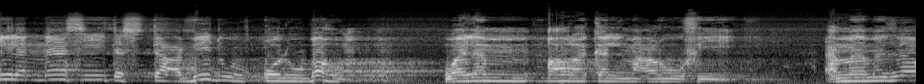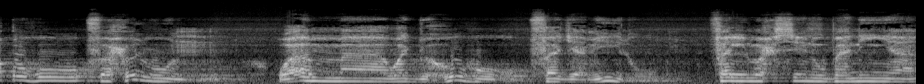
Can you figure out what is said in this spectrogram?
إلى الناس تستعبدوا قلوبهم ولم أرك المعروف. أما مذاقه فحلو وأما وجهه فجميل. فالمحسن بني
